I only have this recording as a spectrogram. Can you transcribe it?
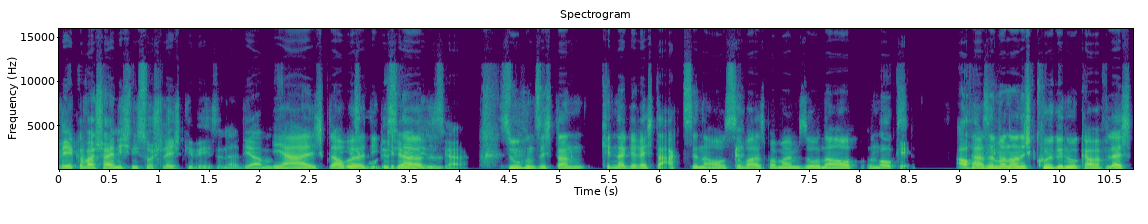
wäre wahrscheinlich nicht so schlecht gewesen. Ne? Die haben Ja, ich glaube, die Kinder Jahr. suchen sich dann kindergerechte Aktien aus. So war es bei meinem Sohn auch. Und Okay. Auch Da okay. sind wir noch nicht cool genug, aber vielleicht,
